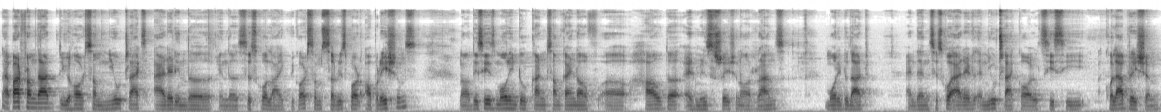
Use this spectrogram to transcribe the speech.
Now apart from that you heard some new tracks added in the in the Cisco like we got some service port operations? Now this is more into some kind of uh, how the administration or runs more into that. And then Cisco added a new track called CC collaboration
